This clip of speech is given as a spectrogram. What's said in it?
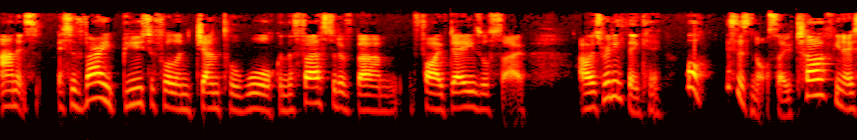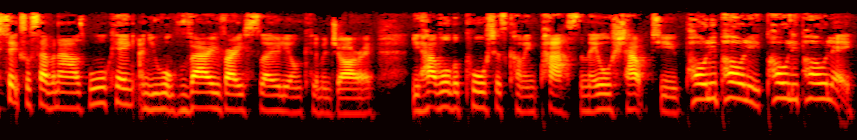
And it's, it's a very beautiful and gentle walk. And the first sort of um, five days or so, I was really thinking, oh, this is not so tough, you know, six or seven hours walking and you walk very, very slowly on Kilimanjaro. You have all the porters coming past and they all shout to you, pole pole, pole pole,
